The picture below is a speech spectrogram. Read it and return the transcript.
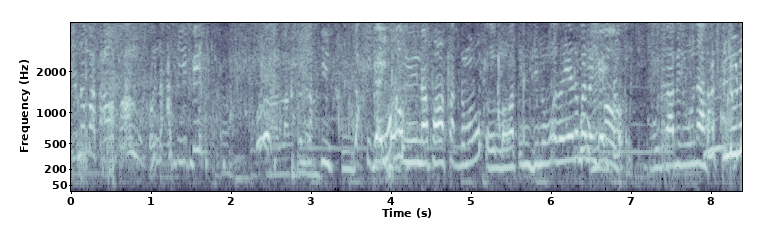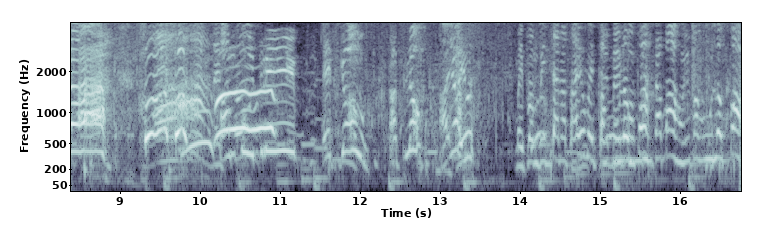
Yan na matapang. Pag nakasipit. Ang laki. Laki guys oh. napasag naman oh. Ay, mga tindinong ano yan naman ang guys oh. Muna namin una. Tatlo na! One, two, trip! Let's go! Tatlo! Ayos! Ayos. May pambinta na tayo, may May pangulam pa. pambinta pa, may pangulam pa.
